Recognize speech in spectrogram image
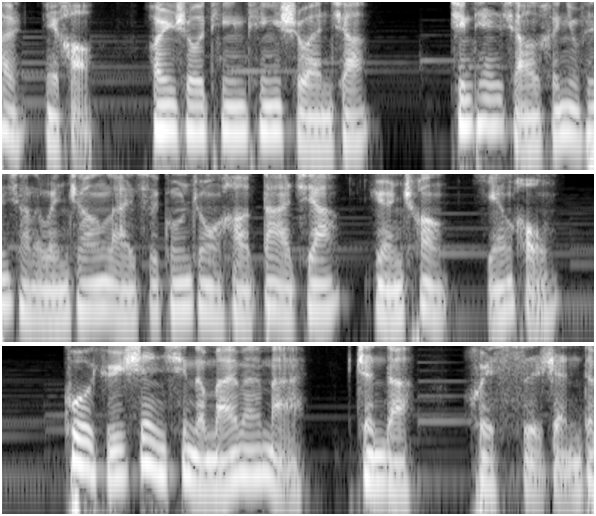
嗨，你好，欢迎收听听十万家。今天想和你分享的文章来自公众号大家原创，颜红。过于任性的买买买，真的会死人的。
